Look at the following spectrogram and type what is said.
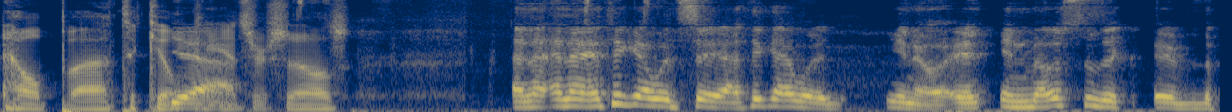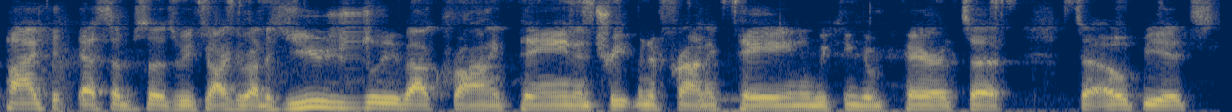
help uh, to kill yeah. cancer cells. And, and I think I would say I think I would you know in, in most of the of the podcast episodes we talked about it's usually about chronic pain and treatment of chronic pain and we can compare it to to opiates.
